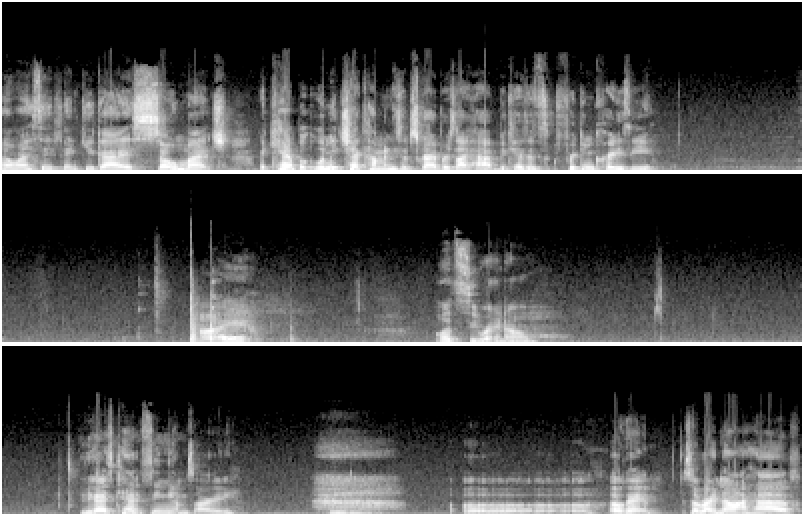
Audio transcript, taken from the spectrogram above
I want to say thank you guys so much. I can't let me check how many subscribers I have because it's freaking crazy. I let's see right now. If you guys can't see me, I'm sorry. Uh, okay, so right now I have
